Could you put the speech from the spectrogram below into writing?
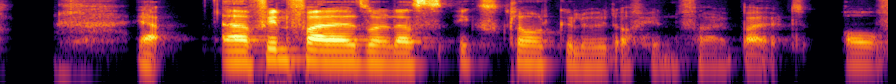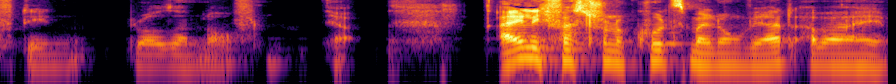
ja, auf jeden Fall soll das Xcloud gelöt auf jeden Fall bald auf den Browsern laufen. Ja. Eigentlich fast schon eine Kurzmeldung wert, aber hey,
